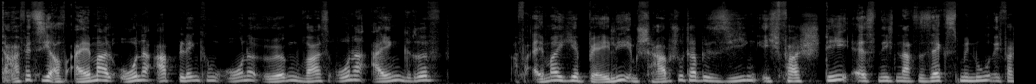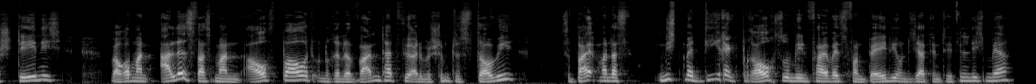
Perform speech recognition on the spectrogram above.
Darf jetzt sie auf einmal ohne Ablenkung, ohne irgendwas, ohne Eingriff auf einmal hier Bailey im Sharpshooter besiegen? Ich verstehe es nicht nach sechs Minuten. Ich verstehe nicht, warum man alles, was man aufbaut und relevant hat für eine bestimmte Story, sobald man das nicht mehr direkt braucht, so wie im Fall von Bailey und sie hat den Titel nicht mehr,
